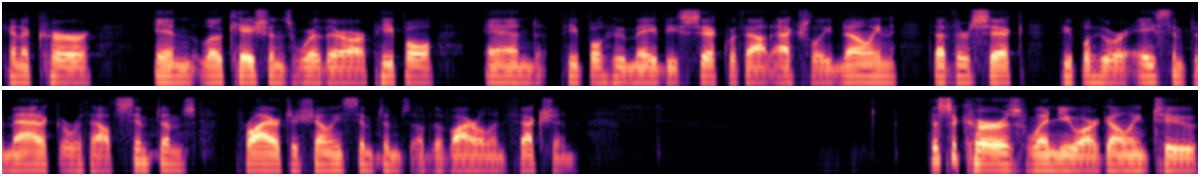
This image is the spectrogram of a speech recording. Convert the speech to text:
can occur in locations where there are people and people who may be sick without actually knowing that they're sick, people who are asymptomatic or without symptoms prior to showing symptoms of the viral infection. This occurs when you are going to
